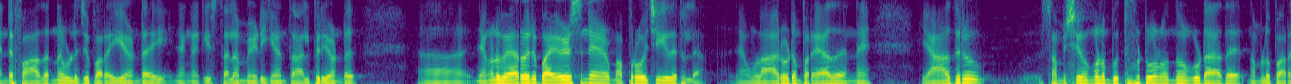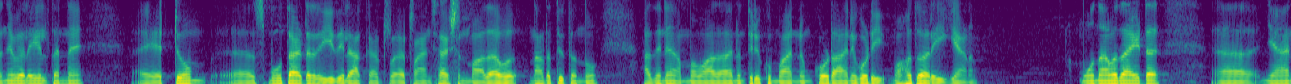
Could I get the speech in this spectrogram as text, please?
എന്റെ ഫാദറിനെ വിളിച്ച് പറയുകയുണ്ടായി ഞങ്ങൾക്ക് ഈ സ്ഥലം മേടിക്കാൻ താല്പര്യമുണ്ട്. ഞങ്ങൾ വേറൊരു ബയേഴ്സിനെ അപ്രോച്ച് ചെയ്തിട്ടില്ല. ഞങ്ങൾ ആരോടും പറയാതെ തന്നെ യാതൊരു സംശയങ്ങളും ബുദ്ധിമുട്ടുകളും ഒന്നും കൂടാതെ നമ്മൾ പറഞ്ഞ വിലയിൽ തന്നെ ഏറ്റവും സ്മൂത്തായിട്ട രീതിയിൽ ആ ട്രാൻസാക്ഷൻ മാതാവ് നടത്തി തന്നു. അതിന് അമ്മ മാതാവിനും തിരുക്കുമാരനും കോടാനുകൂടി മഹത്വം അറിയിക്കുകയാണ്. മൂന്നാമതായിട്ട് ഞാൻ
